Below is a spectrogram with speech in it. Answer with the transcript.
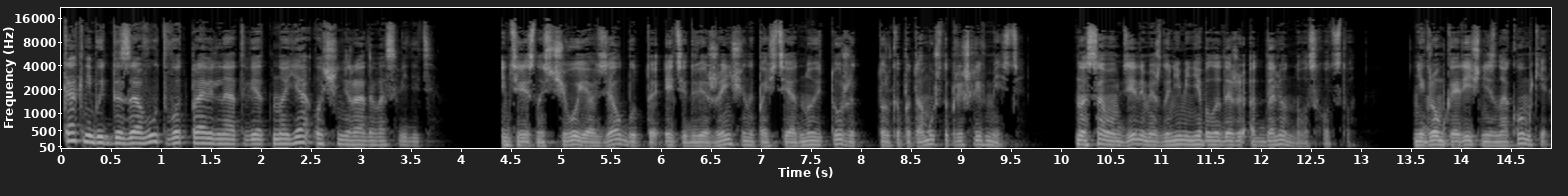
Как-нибудь дозовут, вот правильный ответ, но я очень рада вас видеть. Интересно, с чего я взял, будто эти две женщины почти одно и то же, только потому, что пришли вместе. На самом деле между ними не было даже отдаленного сходства. Негромкая речь незнакомки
